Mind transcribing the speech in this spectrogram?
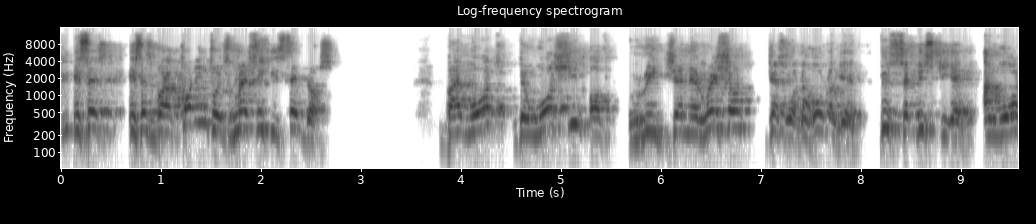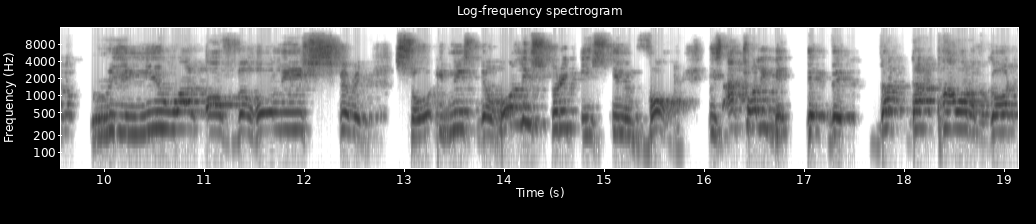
It says, it says, but according to his mercy, he saved us by what? The washing of regeneration. Guess what? Now hold on here. This this here. And what? Renewal of the Holy Spirit. So it means the Holy Spirit is involved. It's actually the, the, the that, that power of God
